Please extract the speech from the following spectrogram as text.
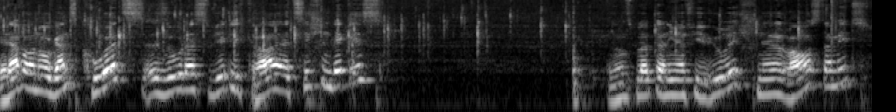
Der darf auch nur ganz kurz, so dass wirklich gerade Zischen weg ist. Sonst bleibt da nicht mehr viel übrig. Schnell raus damit.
